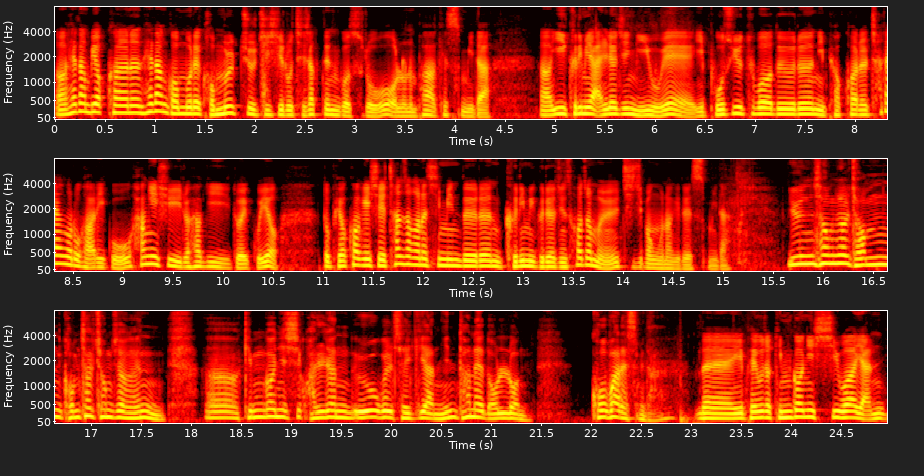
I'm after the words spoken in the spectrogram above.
어, 해당 벽화는 해당 건물의 건물주 지시로 제작된 것으로 언론은 파악했습니다. 어, 이 그림이 알려진 이후에 이 보수 유튜버들은 이 벽화를 차량으로 가리고 항의 시위를 하기도 했고요. 또 벽화 게시에 찬성하는 시민들은 그림이 그려진 서점을 지지 방문하기도 했습니다. 윤석열 전 검찰총장은 어, 김건희 씨 관련 의혹을 제기한 인터넷 언론 고발했습니다. 네, 이 배우자 김건희 씨와 양,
